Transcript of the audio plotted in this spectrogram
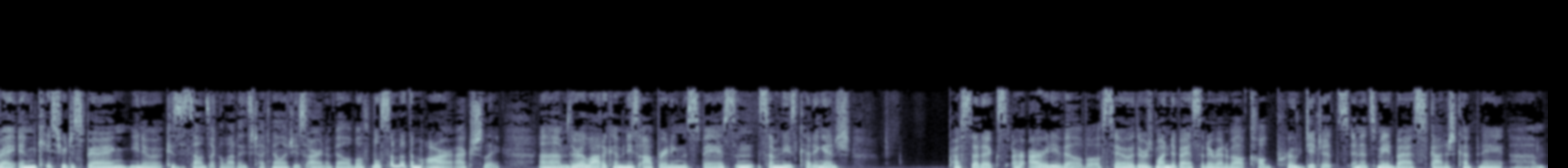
Right. And in case you're despairing, you know, because it sounds like a lot of these technologies aren't available. Well, some of them are actually. Um, there are a lot of companies operating the space, and some of these cutting edge prosthetics are already available. So there was one device that I read about called ProDigits, and it's made by a Scottish company um,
